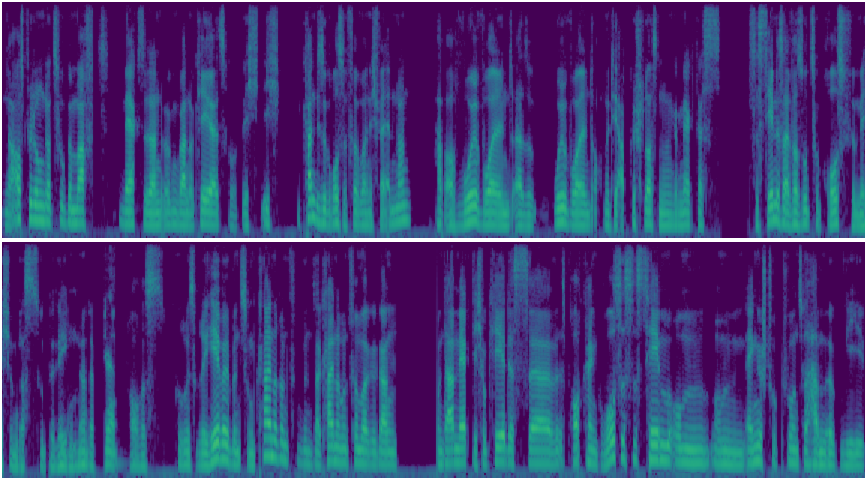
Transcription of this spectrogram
eine Ausbildung dazu gemacht, merkte dann irgendwann, okay, also ich, ich kann diese große Firma nicht verändern, habe auch wohlwollend, also wohlwollend auch mit ihr abgeschlossen und gemerkt, dass das System ist einfach so zu groß für mich, um das zu bewegen. Ne? Da ja. braucht es größere Hebel, bin zum kleineren, bin zur kleineren Firma gegangen. Und da merkte ich, okay, das, äh, es braucht kein großes System, um, um enge Strukturen zu haben. Irgendwie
